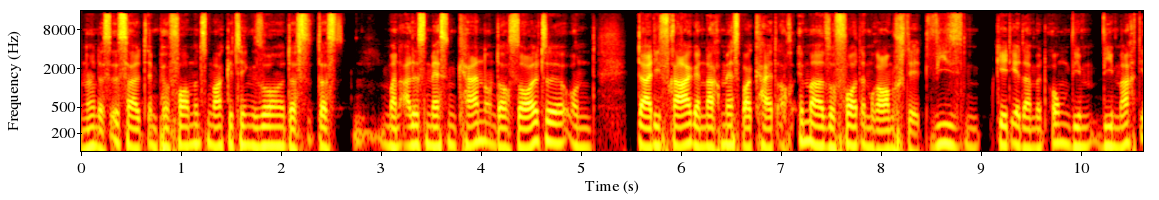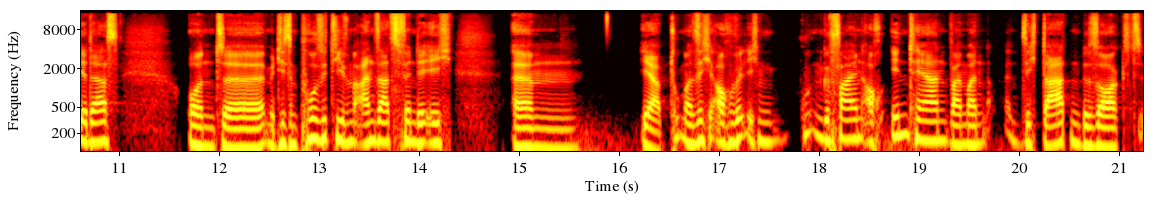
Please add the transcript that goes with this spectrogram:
Ne, das ist halt im Performance Marketing so, dass, dass man alles messen kann und auch sollte und da die Frage nach Messbarkeit auch immer sofort im Raum steht. Wie geht ihr damit um? Wie, wie macht ihr das? Und äh, mit diesem positiven Ansatz finde ich, ähm, ja, tut man sich auch wirklich einen guten Gefallen, auch intern, weil man sich Daten besorgt,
